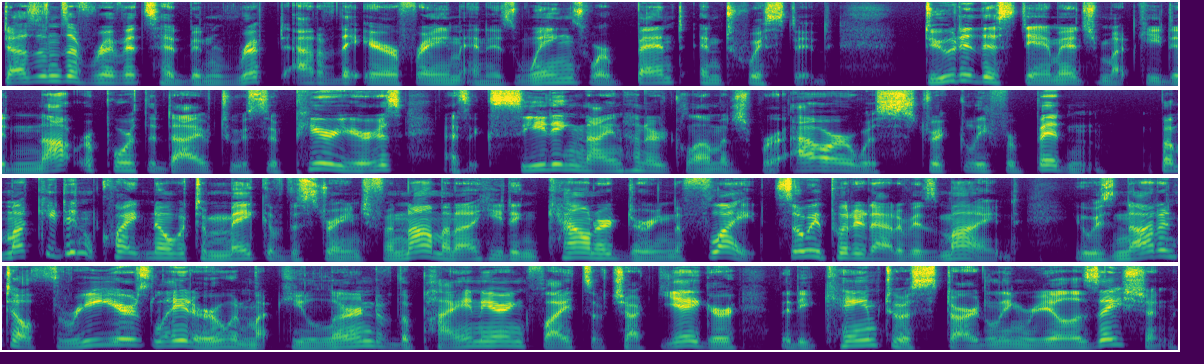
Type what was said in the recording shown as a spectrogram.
Dozens of rivets had been ripped out of the airframe and his wings were bent and twisted. Due to this damage, Mutke did not report the dive to his superiors, as exceeding 900 kilometers per hour was strictly forbidden. But Mutke didn't quite know what to make of the strange phenomena he'd encountered during the flight, so he put it out of his mind. It was not until three years later, when Mutke learned of the pioneering flights of Chuck Yeager, that he came to a startling realization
